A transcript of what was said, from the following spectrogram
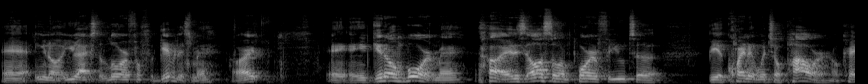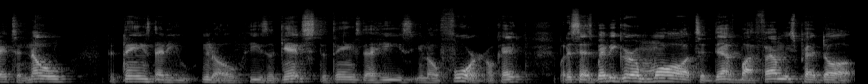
and you know you ask the Lord for forgiveness, man. All right, and, and you get on board, man. All right, it's also important for you to be acquainted with your power, okay? To know the things that he, you know, he's against, the things that he's, you know, for, okay? But it says, baby girl mauled to death by family's pet dog.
